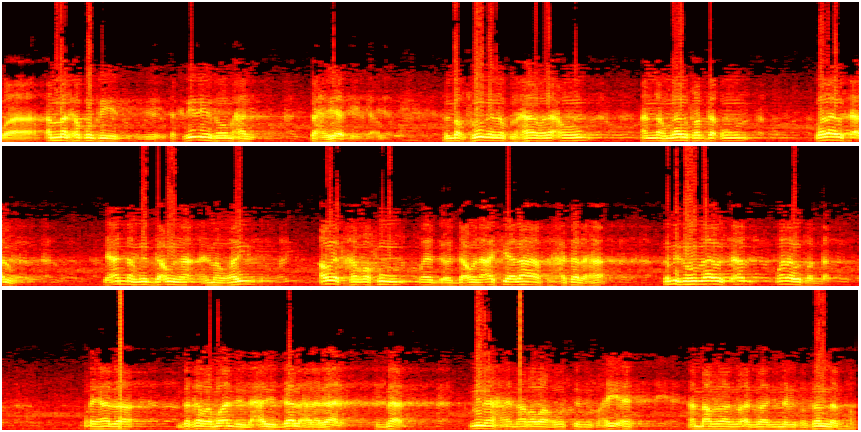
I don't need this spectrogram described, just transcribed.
وأما الحكم في تكفيرهم فهو محل بحث يأتي إن شاء الله. المقصود أن الكهان ونحوهم أنهم لا يصدقون ولا يسألون لأنهم يدعون علم الغيب أو يتخرصون ويدعون أشياء لا صحة لها فمثلهم لا يسأل ولا يصدق. ولهذا ذكر المؤلف الأحاديث الدالة على ذلك في الباب. منها ما رواه مسلم في صحيحه عن بعض أزواج النبي صلى الله عليه وسلم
